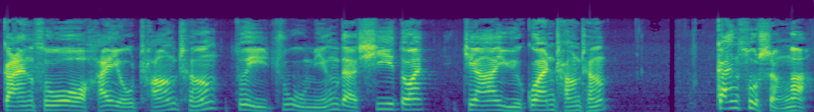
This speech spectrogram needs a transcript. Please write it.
甘肃还有长城，最著名的西端嘉峪关长城。甘肃省啊，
